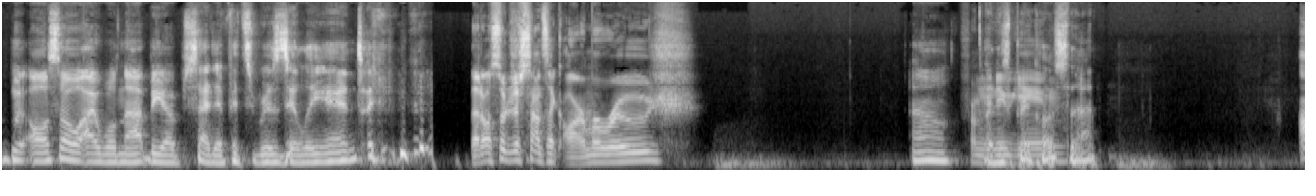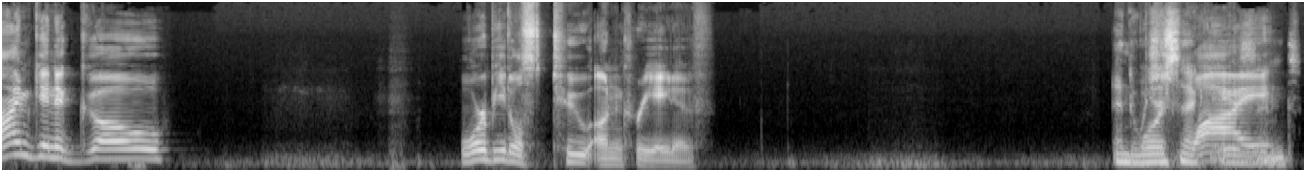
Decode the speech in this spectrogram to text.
But also, I will not be upset if it's resilient. That also just sounds like Armarouge oh, from the new pretty game. close to that. I'm gonna go. War Beetle's too uncreative. and is why- isn't.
